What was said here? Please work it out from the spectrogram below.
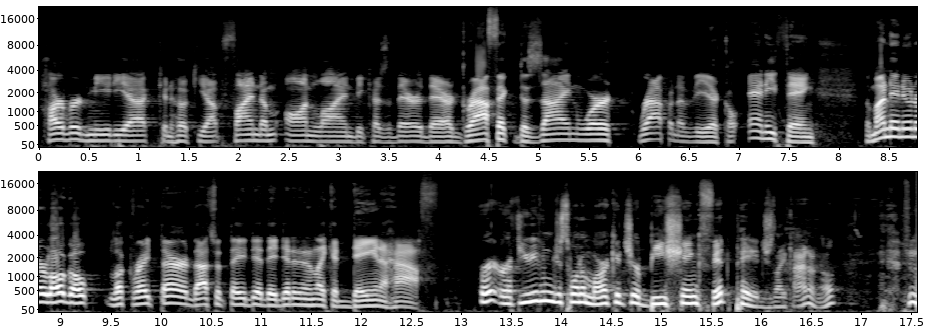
Harvard media can hook you up. Find them online because they're there. Graphic design work wrapping a vehicle anything the monday nooner logo look right there that's what they did they did it in like a day and a half Or, or if you even just want to market your B Shank Fit page, like I don't know,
